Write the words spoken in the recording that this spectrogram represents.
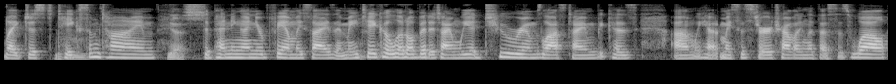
Like just take some time. Mm-hmm. Yes. Depending on your family size, it may take a little bit of time. We had two rooms last time because um, we had my sister traveling with us as well.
